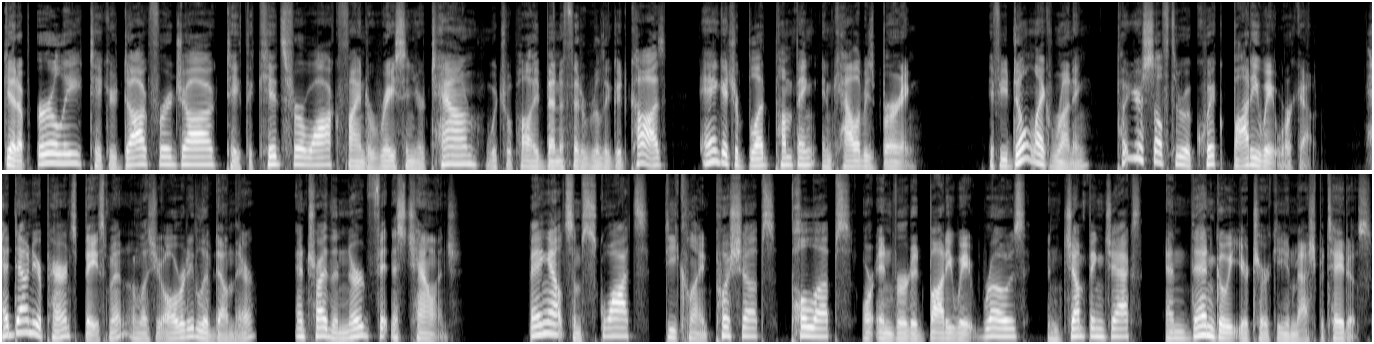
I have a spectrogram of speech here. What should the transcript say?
Get up early, take your dog for a jog, take the kids for a walk, find a race in your town, which will probably benefit a really good cause, and get your blood pumping and calories burning. If you don't like running, put yourself through a quick body weight workout. Head down to your parents' basement, unless you already live down there, and try the Nerd Fitness Challenge. Bang out some squats, decline push ups, pull ups, or inverted body weight rows and jumping jacks, and then go eat your turkey and mashed potatoes.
